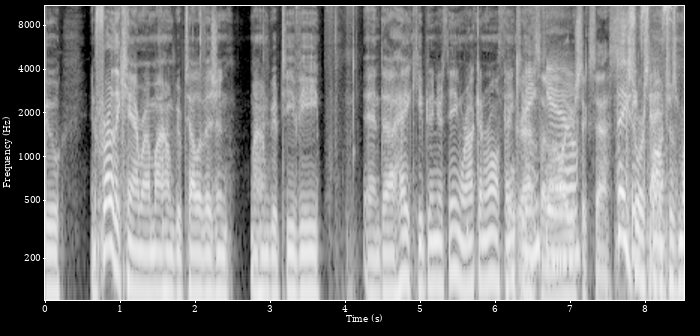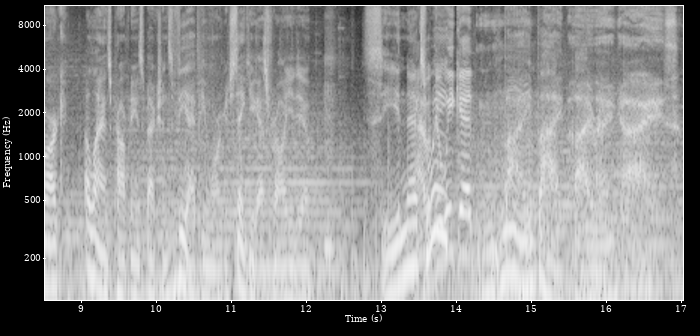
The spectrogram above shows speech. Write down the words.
you in front of the camera on My Home Group Television, My Home Group TV. And uh, hey, keep doing your thing. Rock and roll. Thank you. Congrats Thank on all your success. Thanks to our guys. sponsors, Mark, Alliance Property Inspections, VIP Mortgage. Thank you guys for all you do. See you next Have a week. good weekend. Bye, bye, bye. Bye, guys.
